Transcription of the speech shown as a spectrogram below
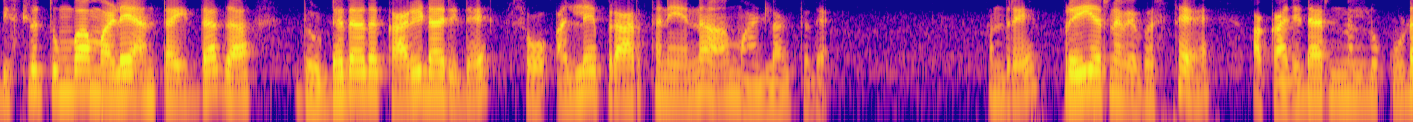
ಬಿಸಿಲು ತುಂಬ ಮಳೆ ಅಂತ ಇದ್ದಾಗ ದೊಡ್ಡದಾದ ಕಾರಿಡಾರ್ ಇದೆ, ಸೊ ಅಲ್ಲೇ ಪ್ರಾರ್ಥನೆಯನ್ನು ಮಾಡಲಾಗ್ತದೆ. ಅಂದರೆ ಪ್ರೇಯರ್ನ ವ್ಯವಸ್ಥೆ ಆ ಕಾರಿಡಾರ್ನಲ್ಲೂ ಕೂಡ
